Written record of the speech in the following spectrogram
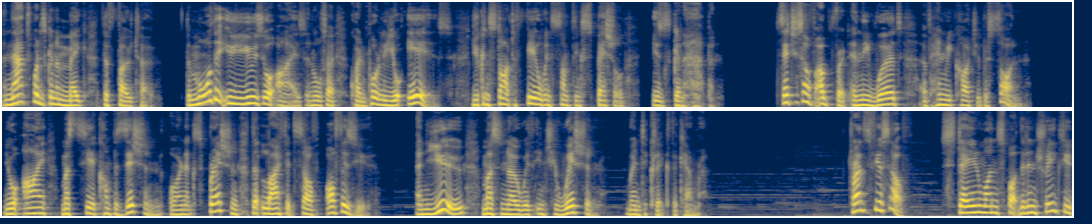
And that's what is going to make the photo. The more that you use your eyes and also, quite importantly, your ears, you can start to feel when something special is going to happen. Set yourself up for it. In the words of Henri Cartier-Bresson, your eye must see a composition or an expression that life itself offers you. And you must know with intuition when to click the camera. Try this for yourself. Stay in one spot that intrigues you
